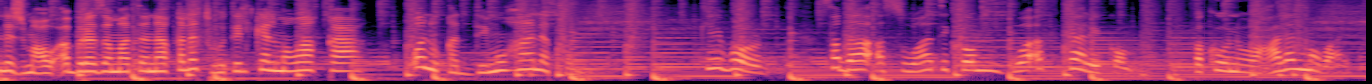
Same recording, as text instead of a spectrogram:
نجمع أبرز ما تناقلته تلك المواقع ونقدمها لكم. كيبورد صدى أصواتكم وأفكاركم فكونوا على الموعد.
